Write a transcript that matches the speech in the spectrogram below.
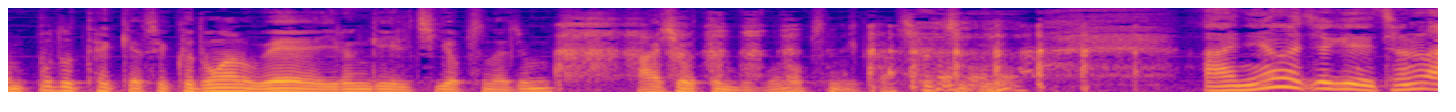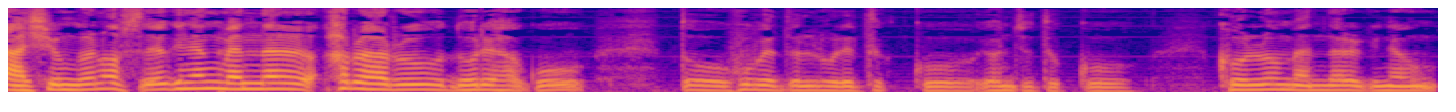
좀 뿌듯했겠어요. 그동안 왜 이런 게 일찍이 없었나 좀 아쉬웠던 부분 없습니까? 솔직히. 아니요, 저기 저는 아쉬운 건 없어요. 그냥 맨날 하루하루 노래하고 또 후배들 노래 듣고 연주 듣고 그걸로 맨날 그냥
